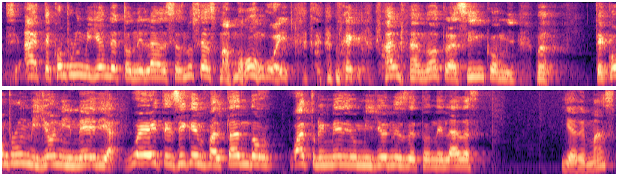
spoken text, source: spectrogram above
dice, ah, te compro un millón de toneladas. Dices, no seas mamón, güey. Me faltan otras 5 millones. Bueno, te compro un millón y media. Güey, te siguen faltando cuatro y medio millones de toneladas. Y además,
